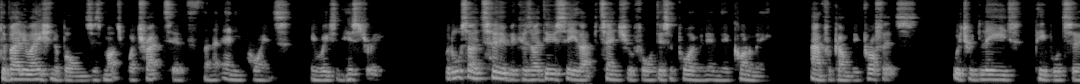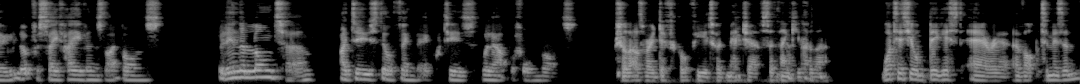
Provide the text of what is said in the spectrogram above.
the valuation of bonds is much more attractive than at any point in recent history. But also, too because I do see that potential for disappointment in the economy and for company profits, which would lead people to look for safe havens like bonds. But in the long term, I do still think that equities will outperform bonds. I'm sure that was very difficult for you to admit, Jeff. So thank you for that. What is your biggest area of optimism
